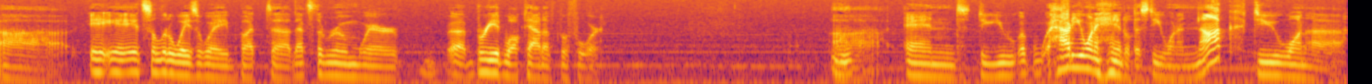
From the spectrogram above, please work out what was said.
Uh, i i- it's a little ways away, but uh, that's the room where uh, Bree had walked out of before. Uh, and do you? uh, How do you want to handle this? Do you want to knock? Do you want to?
